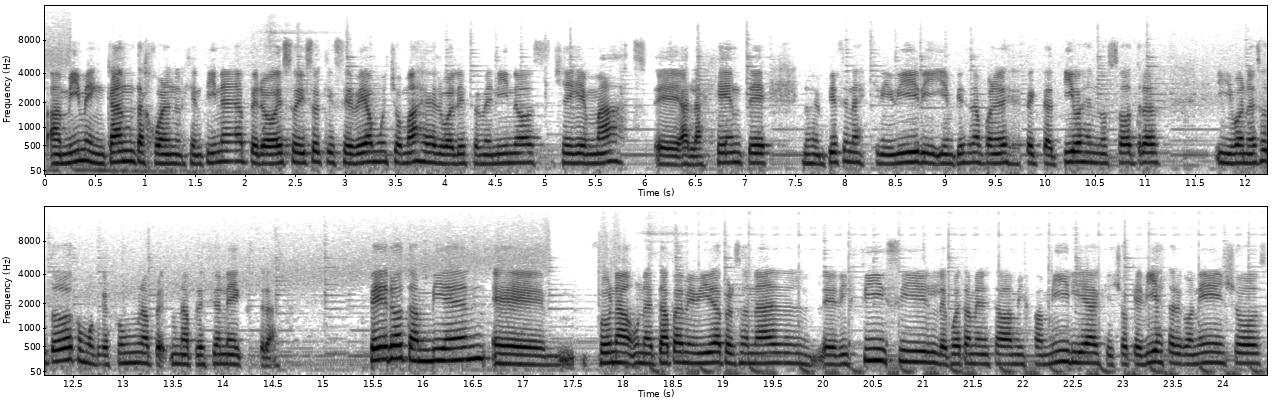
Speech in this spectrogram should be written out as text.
A mí me encanta jugar en Argentina, pero eso hizo que se vea mucho más el voleibol femenino, llegue más eh, a la gente, nos empiecen a escribir y, y, empiecen a poner expectativas en nosotras. Y bueno, eso todo como que fue una, una presión extra pero también eh, fue una, una, etapa de mi vida personal eh, difícil, después también estaba mi familia, que yo quería estar con ellos,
